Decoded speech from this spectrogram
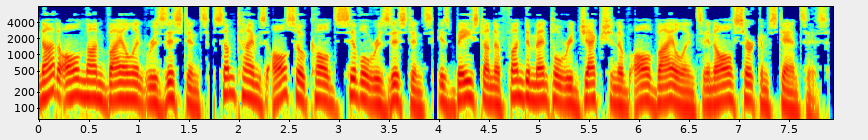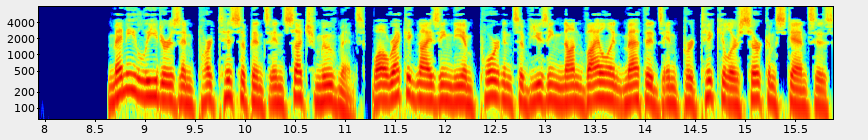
Not all nonviolent resistance sometimes also called civil resistance is based on a fundamental rejection of all violence in all circumstances. Many leaders and participants in such movements, while recognizing the importance of using nonviolent methods in particular circumstances,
